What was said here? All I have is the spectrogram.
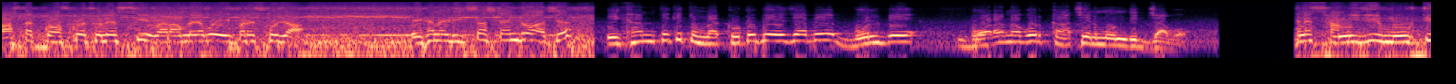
রাস্তা ক্রস করে চলে এসেছি এবার আমরা যাব এইপারে সোজা। এখানে রিক্সা স্ট্যান্ডও আছে। এখান থেকে তোমরা টোটো পেয়ে যাবে বলবে বরানগর কাঁচের মন্দির যাব। এখানে স্বামীজির মূর্তি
